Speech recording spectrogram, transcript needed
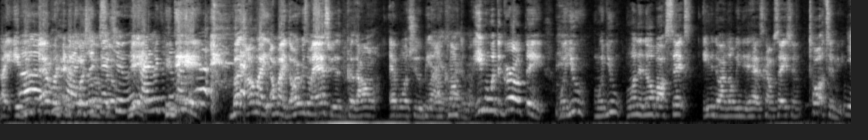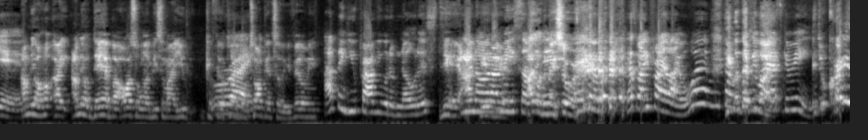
like, if you Uh, ever had to question yourself, you. He yeah, probably looked at he you did. But I'm like, I'm like, the only reason I ask you is because I don't ever want you to be Right, uncomfortable. right, right. Even with the girl thing, when you when you want to know about sex, even though I know we need to have this conversation, talk to me. Yeah. I'm your like, I'm your dad, but I also want to be somebody you can feel Right. comfortable talking to. You feel me? I think you probably would have noticed. Yeah, you I- know yeah, what I mean. So I wanted to make sure. that's why you probably like, what? what you talking looked at me like, asking me. Is you crazy?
